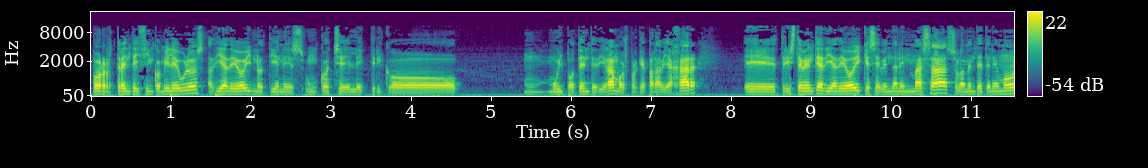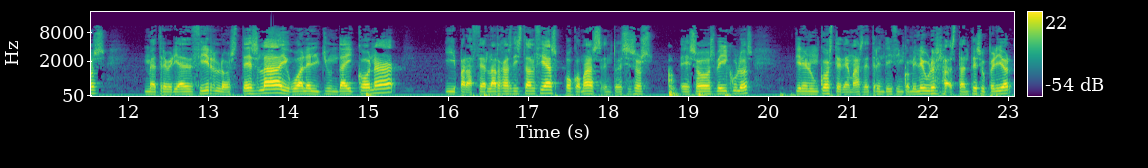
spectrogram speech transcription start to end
por 35.000 euros, a día de hoy no tienes un coche eléctrico muy potente, digamos, porque para viajar, eh, tristemente a día de hoy que se vendan en masa, solamente tenemos me atrevería a decir los Tesla, igual el Hyundai Kona y para hacer largas distancias poco más. Entonces esos, esos vehículos tienen un coste de más de 35.000 euros, bastante superior,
